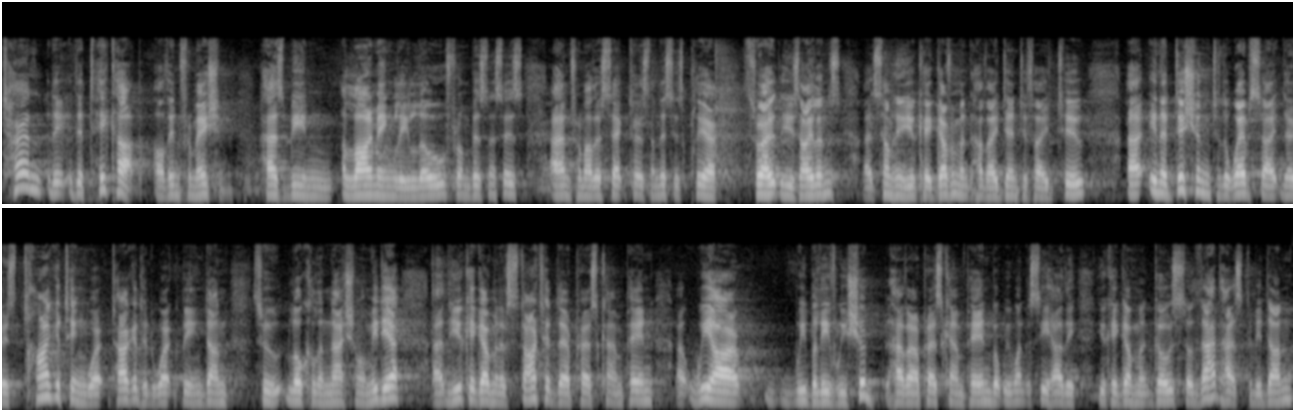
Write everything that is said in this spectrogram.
turn, the, the take-up of information has been alarmingly low from businesses and from other sectors, and this is clear throughout these islands. It's something the UK government have identified too. Uh, in addition to the website, there's targeting work, targeted work being done through local and national media. Uh, the UK government have started their press campaign. Uh, we, are, we believe we should have our press campaign, but we want to see how the UK government goes, so that has to be done.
